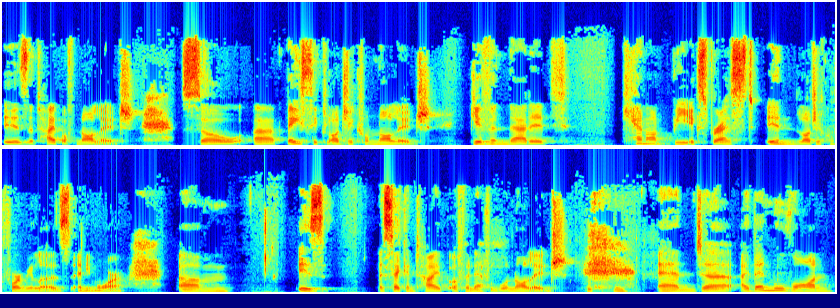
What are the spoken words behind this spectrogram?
is a type of knowledge. So, uh, basic logical knowledge, given that it cannot be expressed in logical formulas anymore, um, is a second type of ineffable knowledge. Okay. And uh, I then move on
